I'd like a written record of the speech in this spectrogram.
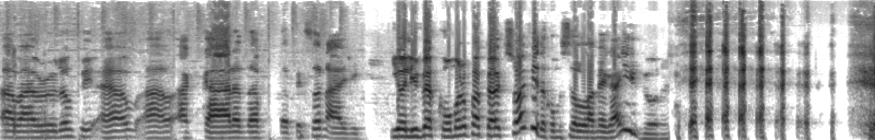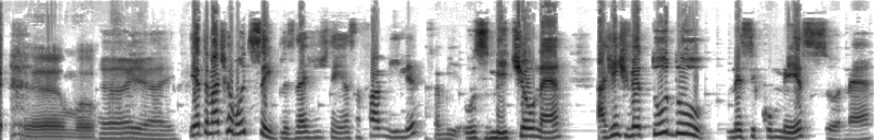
A Maya Rudolph é a, a, a cara da, da, personagem. E Olivia Colman no papel de sua vida, como celular mega evil, né? Amo. Ai, ai. E a temática é muito simples, né? A gente tem essa família, família os Mitchell, né? A gente vê tudo nesse começo, né?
